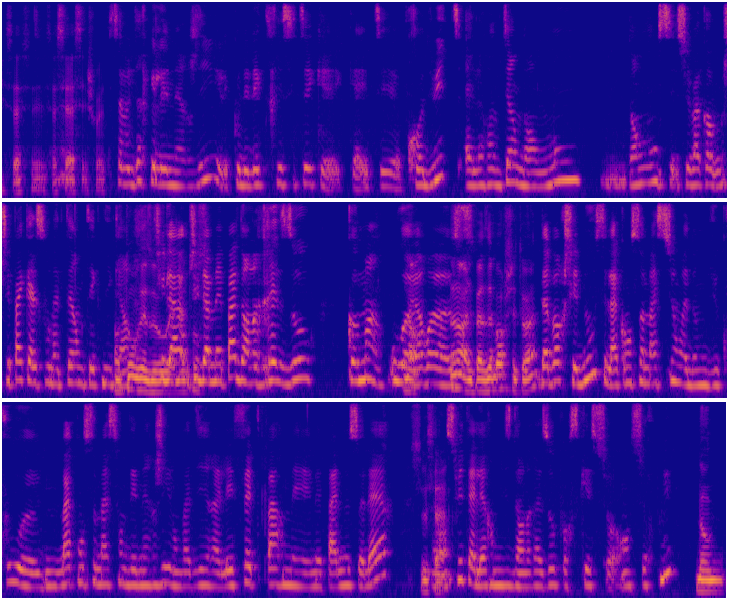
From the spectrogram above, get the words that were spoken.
et ça, c'est assez chouette. Ça veut dire que l'énergie, que l'électricité qui, qui, a été produite, elle revient dans mon, dans mon, je sais pas je sais pas quels sont les termes techniques. Hein. réseau. Tu la, tu la mets pas dans le réseau commun ou non. alors euh, non, elle passe d'abord chez toi d'abord chez nous c'est la consommation et donc du coup euh, ma consommation d'énergie on va dire elle est faite par mes, mes panneaux solaires c'est ça. ensuite elle est remise dans le réseau pour ce qui est sur, en surplus donc.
